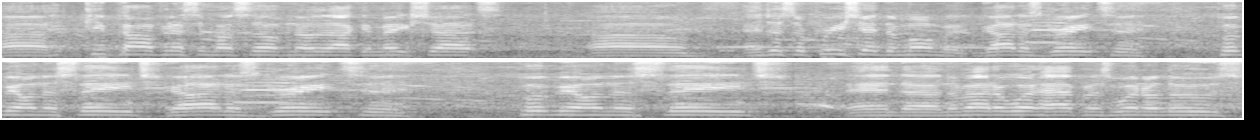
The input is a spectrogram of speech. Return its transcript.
uh, keep confidence in myself, know that I can make shots, um, and just appreciate the moment. God is great to put me on the stage. God is great to put me on the stage, and uh, no matter what happens, win or lose,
